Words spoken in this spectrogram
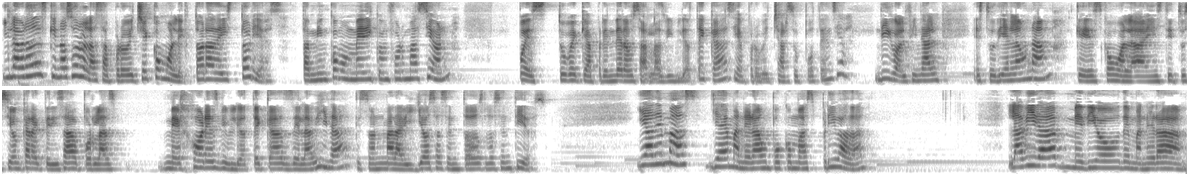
Y la verdad es que no solo las aproveché como lectora de historias, también como médico en formación, pues tuve que aprender a usar las bibliotecas y aprovechar su potencial. Digo, al final estudié en la UNAM, que es como la institución caracterizada por las mejores bibliotecas de la vida, que son maravillosas en todos los sentidos. Y además, ya de manera un poco más privada, la vida me dio de manera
